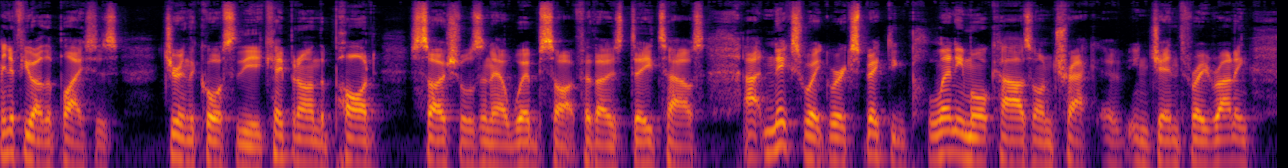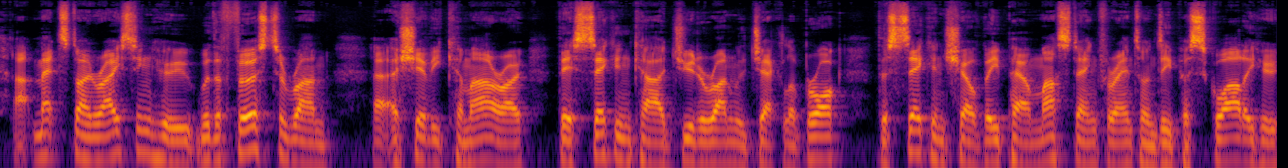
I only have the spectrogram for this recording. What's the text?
in a few other places during the course of the year. Keep an eye on the pod, socials, and our website for those details. Uh, next week, we're expecting plenty more cars on track in Gen 3 running. Uh, Matt Stone Racing, who were the first to run uh, a Chevy Camaro, their second car due to run with Jack Le Brocq, the second Shell V-Power Mustang for Anton De Pasquale, who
